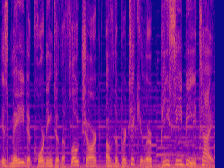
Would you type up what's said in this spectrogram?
is made according to the flowchart of the particular PCB type.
